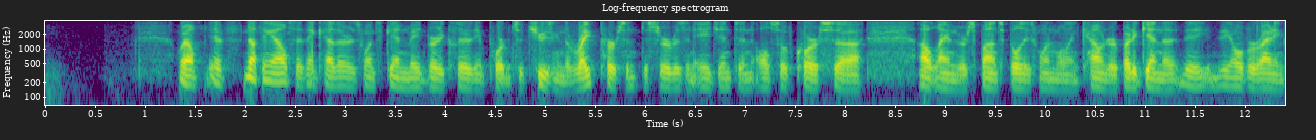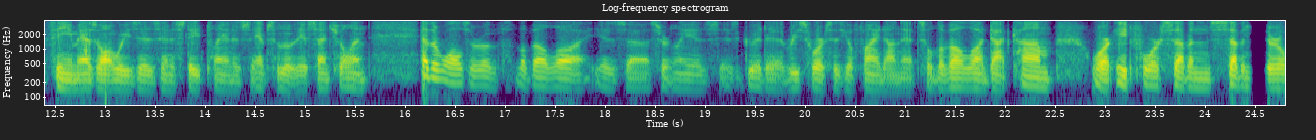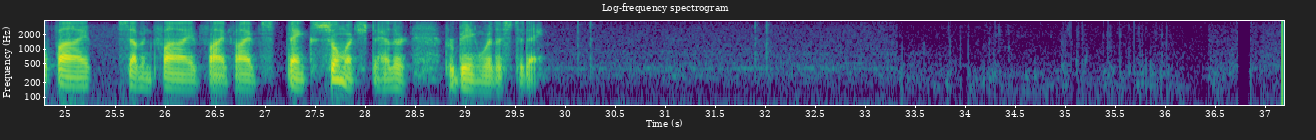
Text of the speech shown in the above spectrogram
Well, if nothing else, I think Heather has once again made very clear the importance of choosing the right person to serve as an agent, and also, of course, uh, outlined the responsibilities one will encounter. But again, the, the, the overriding theme, as always, is an estate plan is absolutely essential. And Heather Walser of Lavelle Law is uh, certainly as, as good a resource as you'll find on that. So lavellelaw.com or eight four seven seven zero five seven five five five. Thanks so much to Heather for being with us today.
